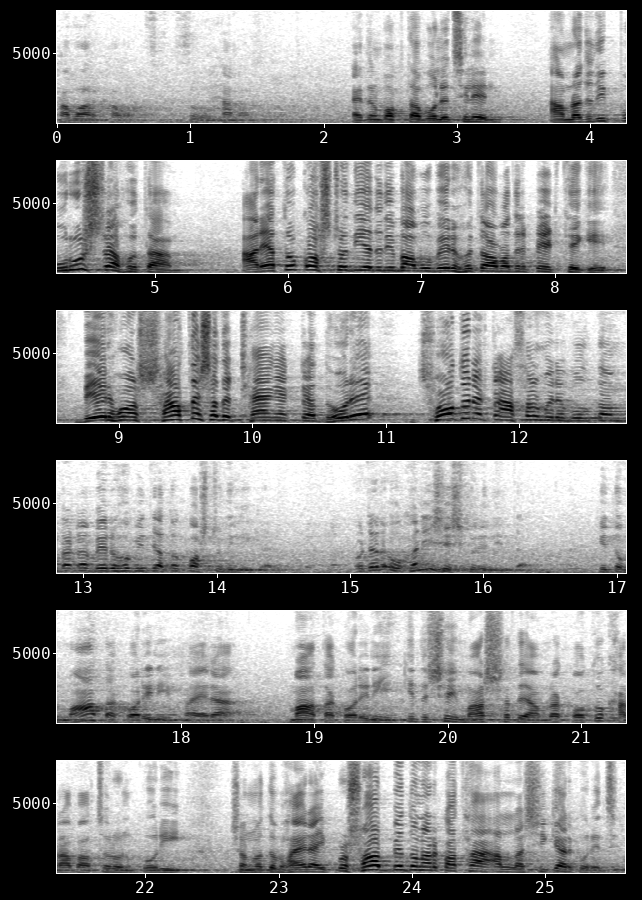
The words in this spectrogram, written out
খাবার খাওয়াচ্ছে একজন বক্তা বলেছিলেন, আমরা যদি পুরুষরা হতাম, আর এত কষ্ট দিয়ে যদি বাবু বের হতো আমাদের পেট থেকে, বের হওয়ার সাথে সাথে ঠ্যাং একটা ধরে ছোটর একটা আষাঢ় মেরে বলতাম, বেটা, বের হবি এত কষ্ট দিলি কেন? ওটারে ওখানেই শেষ করে দিতাম। কিন্তু মা তা করেনি ভাইরা মা তা করেনি। কিন্তু সেই মার সাথে আমরা কত খারাপ আচরণ করি। সম্মত ভাইরা এই প্রসব বেদনার কথা আল্লাহ স্বীকার করেছেন।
